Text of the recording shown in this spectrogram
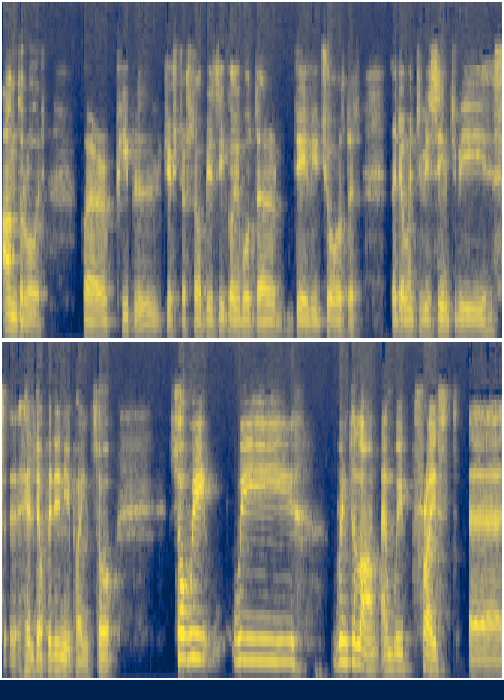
on the road where people just are so busy going about their daily chores that they don't want to be seen to be held up at any point. So, so we we went along and we priced uh,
